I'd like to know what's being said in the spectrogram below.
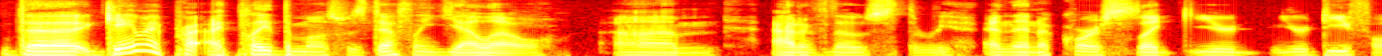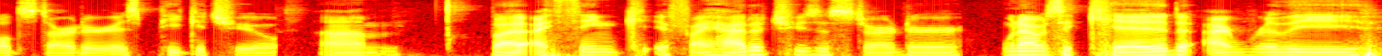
the game I pr- I played the most was definitely Yellow. Um, out of those three, and then of course, like your your default starter is Pikachu. Um, but I think if I had to choose a starter, when I was a kid, I really,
